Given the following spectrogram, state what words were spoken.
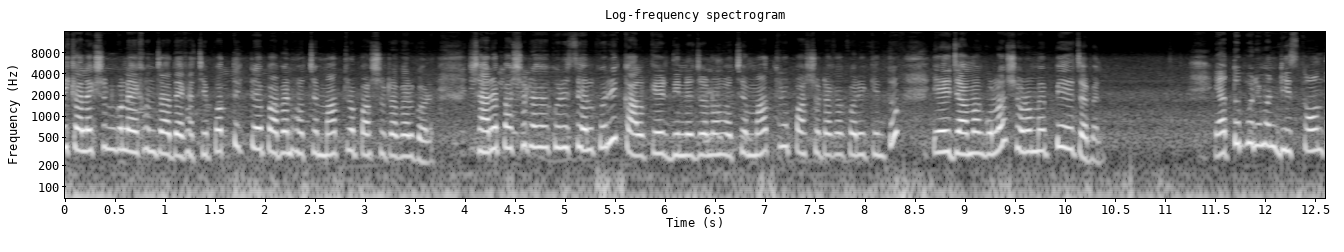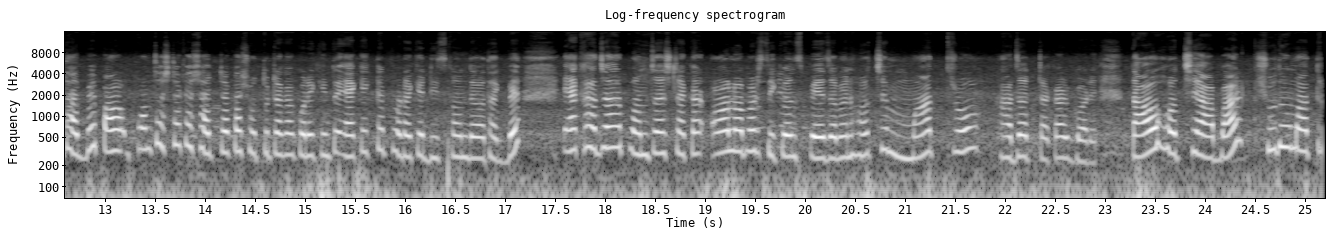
এই কালেকশনগুলো এখন যা দেখাচ্ছি, প্রত্যেকটাই পাবেন হচ্ছে মাত্র পাঁচশো টাকার করে সাড়ে পাঁচশো টাকা করে সেল করি, কালকের দিনের জন্য হচ্ছে মাত্র পাঁচশো টাকা করে কিন্তু এই জামাগুলো শোরুমে পেয়ে যাবেন। এত পরিমাণ ডিসকাউন্ট থাকবে পঞ্চাশ টাকা, ষাট টাকা, সত্তর টাকা করে কিন্তু এক একটা প্রোডাক্টের ডিসকাউন্ট দেওয়া থাকবে। এক হাজার পঞ্চাশ টাকার অল ওভার সিকোয়েন্স পেয়ে যাবেন হচ্ছে মাত্র হাজার টাকার গড়ে। তাও হচ্ছে আবার শুধুমাত্র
